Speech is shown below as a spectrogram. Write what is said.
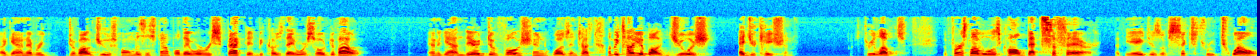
again, every devout Jew's home is his temple. They were respected because they were so devout. And again, their devotion was intense. Let me tell you about Jewish education. Three levels. The first level was called Bet Sefer at the ages of 6 through 12.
